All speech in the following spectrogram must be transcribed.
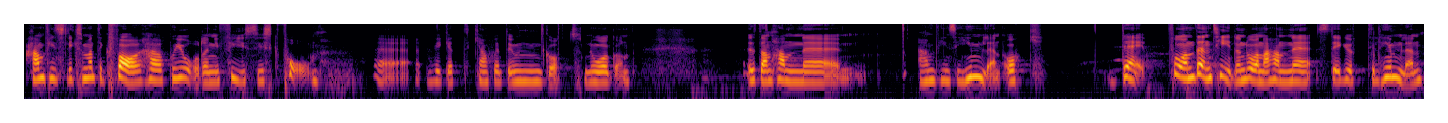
han finns liksom inte kvar här på jorden i fysisk form, eh, vilket kanske inte undgått någon. Utan han, han finns i himlen. Och det, från den tiden då när han steg upp till himlen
